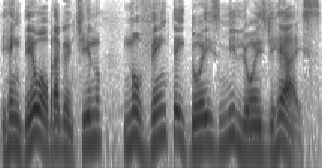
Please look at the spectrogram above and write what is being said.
e rendeu ao Bragantino 92 milhões de reais.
